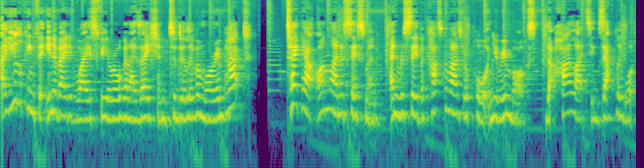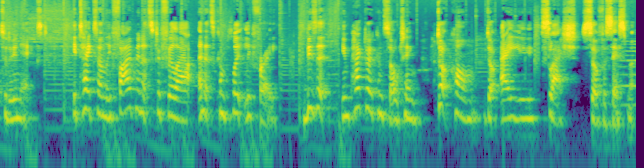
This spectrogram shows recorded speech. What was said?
Are you looking for innovative ways for your organisation to deliver more impact? Take our online assessment and receive a customised report in your inbox that highlights exactly what to do next. It takes only five minutes to fill out and it's completely free. Visit impactoconsulting.com.au slash self-assessment.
